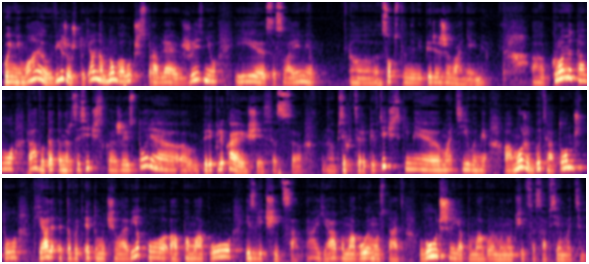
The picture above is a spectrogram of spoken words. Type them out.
понимаю, вижу, что я намного лучше справляюсь с жизнью и со своими а, собственными переживаниями. А, кроме того, да, вот эта нарциссическая же история, э, перекликающаяся с психотерапевтическими мотивами, а, может быть о том, что я этого, этому человеку а, помогу излечиться, да, я помогу ему стать лучше, я помогу ему научиться со всем этим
